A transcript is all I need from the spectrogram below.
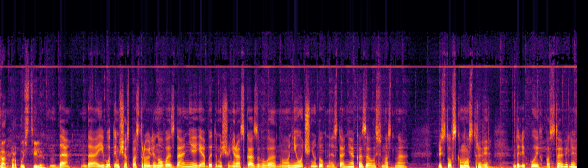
Как пропустили? Да, да. И вот им сейчас построили новое здание. Я об этом еще не рассказывала, но не очень удобное здание оказалось у нас на Крестовском острове. Далеко их поставили.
